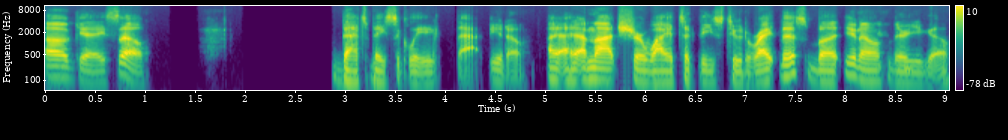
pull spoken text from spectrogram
okay, so that's basically that. You know, I, I, I'm not sure why it took these two to write this, but you know, there you go.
